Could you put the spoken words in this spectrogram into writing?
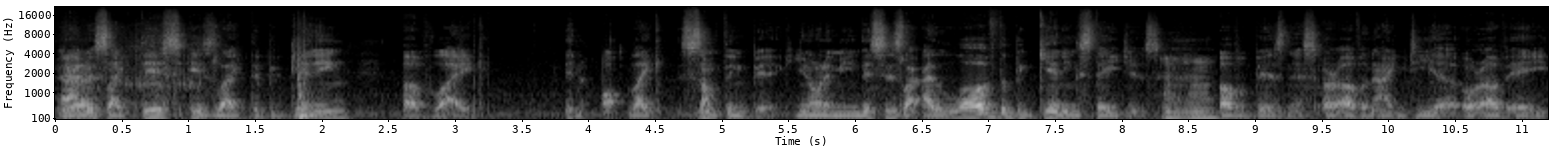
and I'm just like, this is like the beginning of like an like something big. You know what I mean? This is like I love the beginning stages Mhm. of a business or of an idea or of a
